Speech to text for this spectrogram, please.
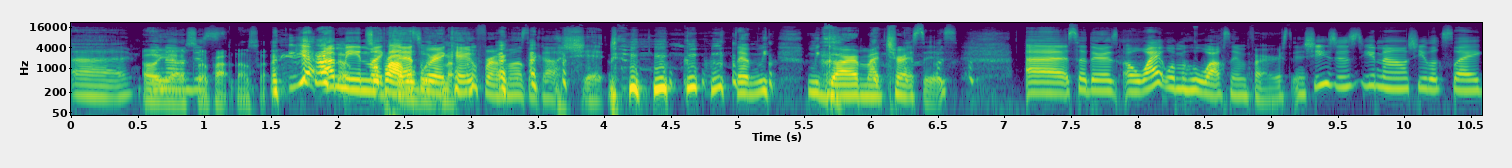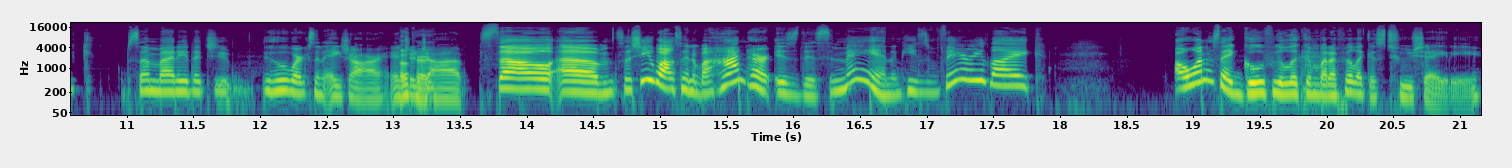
Uh Oh you know, yeah. So just- probably no, so- yeah, I mean, So like that's where it came from. I was like, oh shit, let me let me guard my tresses. Uh, so there's a white woman who walks in first, and she's just, you know, she looks like somebody that you who works in HR at Okay. your job. So, um, so she walks in, and behind her is this man, and he's very like. I want to say goofy looking, but I feel like it's too shady.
